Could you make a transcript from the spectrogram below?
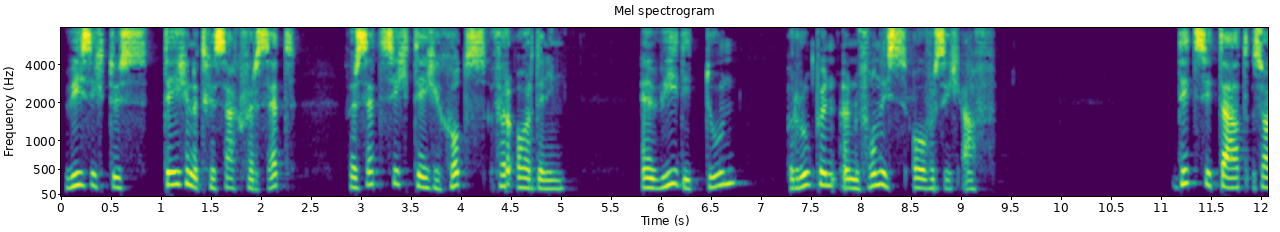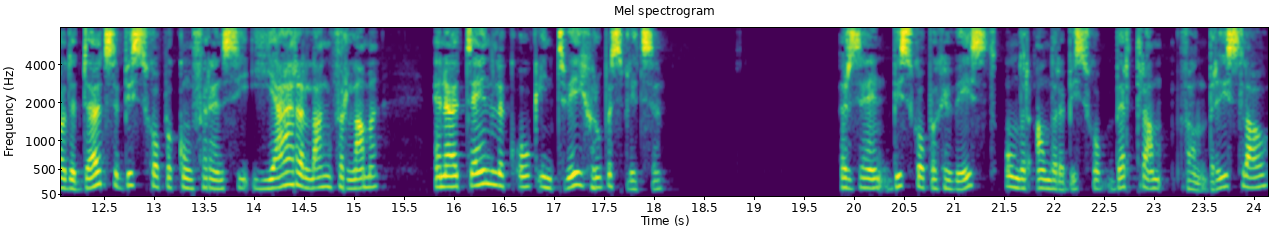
Wie zich dus tegen het gezag verzet, verzet zich tegen Gods verordening, en wie dit doen, roepen een vonnis over zich af. Dit citaat zou de Duitse bisschoppenconferentie jarenlang verlammen en uiteindelijk ook in twee groepen splitsen. Er zijn bisschoppen geweest, onder andere bisschop Bertram van Breslau,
